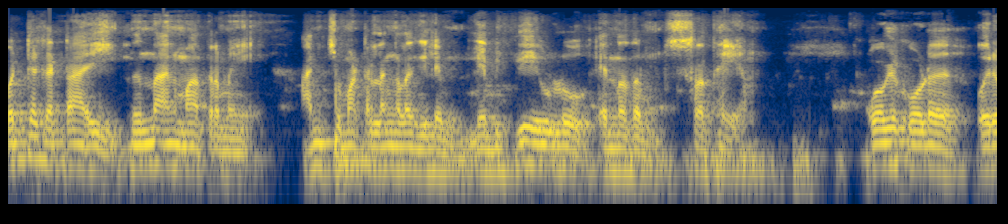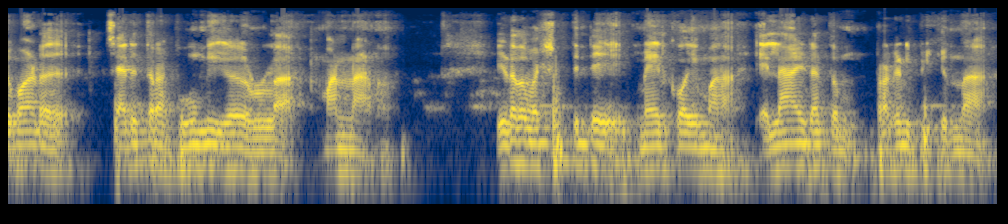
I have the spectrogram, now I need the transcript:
ഒറ്റക്കെട്ടായി നിന്നാൽ മാത്രമേ അഞ്ചു മണ്ഡലങ്ങളെങ്കിലും ലഭിക്കുകയുള്ളൂ എന്നതും ശ്രദ്ധേയം. കോഴിക്കോട് ഒരുപാട് ചരിത്ര ഭൂമികകളുള്ള മണ്ണാണ്. ഇടതുപക്ഷത്തിന്റെ മേൽക്കോയ്മ എല്ലായിടത്തും പ്രകടിപ്പിക്കുന്ന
